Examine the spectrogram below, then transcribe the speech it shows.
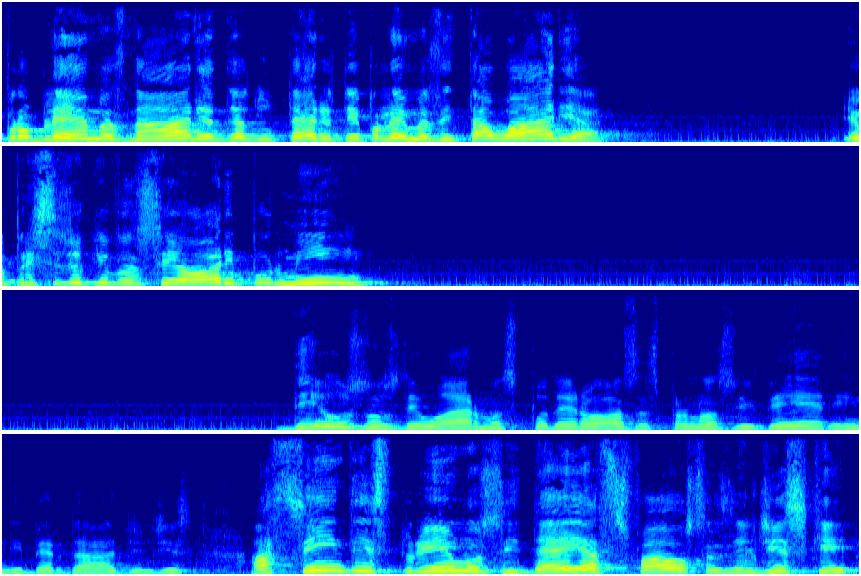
problemas na área de adultério, eu tenho problemas em tal área. Eu preciso que você ore por mim. Deus nos deu armas poderosas para nós viver em liberdade. Ele diz: assim destruímos ideias falsas. Ele diz que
